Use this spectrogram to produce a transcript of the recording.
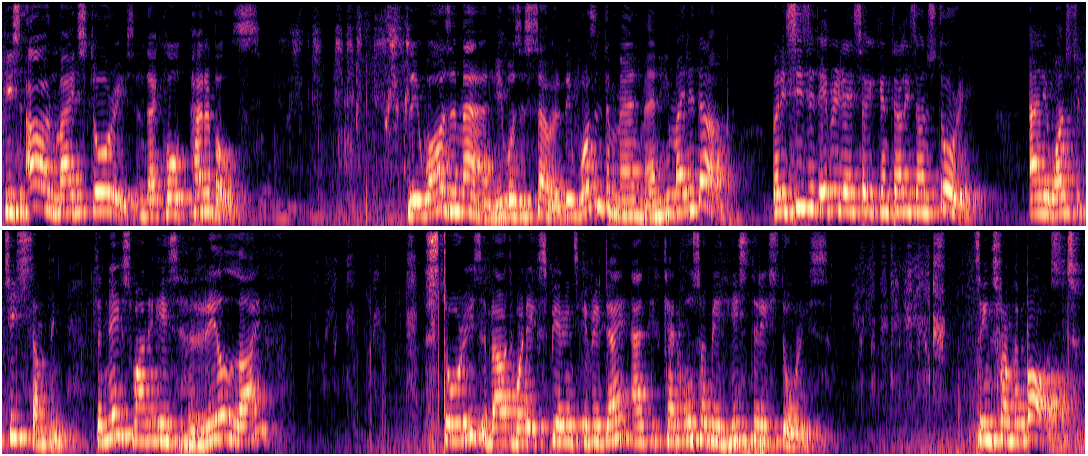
his own made stories and they're called parables. There was a man, he was a sower. There wasn't a man, man, he made it up. But he sees it every day so he can tell his own story. And he wants to teach something. The next one is real life stories about what he experienced every day, and it can also be history stories. Things from the past.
